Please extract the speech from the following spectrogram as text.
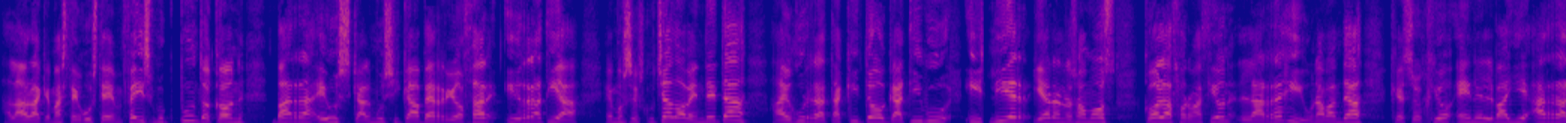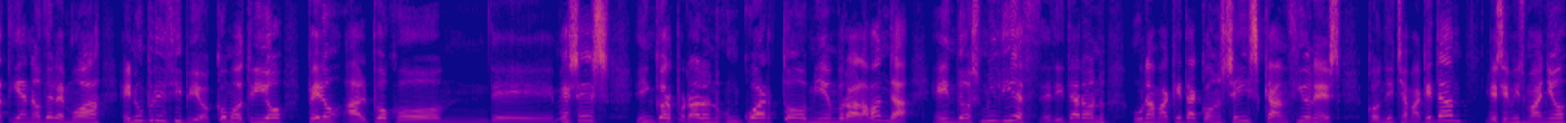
a la hora que más te guste en facebook.com barra Euskal Música música Berriozar y Ratia. Hemos escuchado a Vendetta, a Egurra, Taquito, Gatibu y Lier y ahora nos vamos con la formación La Reggae, una banda que surgió en el Valle Arratiano de Lemoa en un principio como trío, pero al poco mm, de meses incorporaron un cuarto miembro a la banda. En 2010 editaron una maqueta con seis canciones. Con dicha maqueta, ese mismo año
